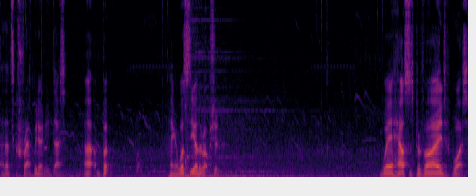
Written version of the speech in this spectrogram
Ah, that's crap. We don't need that. Uh, but, hang on. What's the other option? Warehouses provide what?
